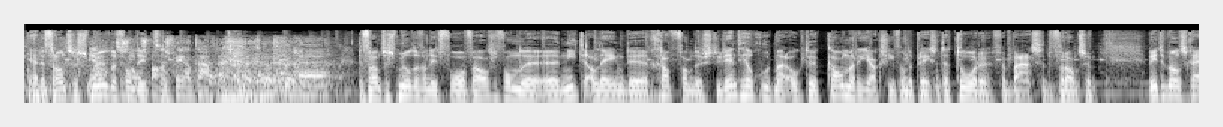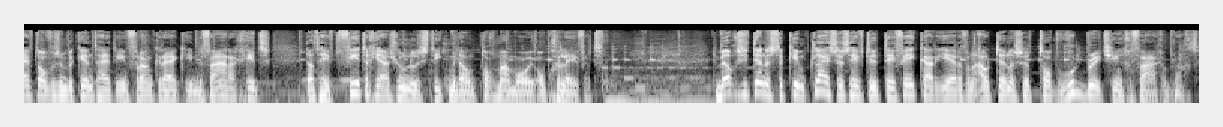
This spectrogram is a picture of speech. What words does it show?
Ja, de Franse smulde ja, van dit... sfeer aan tafel. uh, De Fransen smulden van dit voorval. Ze vonden eh, niet alleen de grap van de student heel goed... maar ook de kalme reactie van de presentatoren verbaasde de Fransen. Witteman schrijft over zijn bekendheid in Frankrijk in de Vara-gids. Dat heeft 40 jaar journalistiek me dan toch maar mooi opgeleverd. De Belgische tennister Kim Kleisters heeft de tv-carrière van oud-tennisser Todd Woodbridge in gevaar gebracht.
